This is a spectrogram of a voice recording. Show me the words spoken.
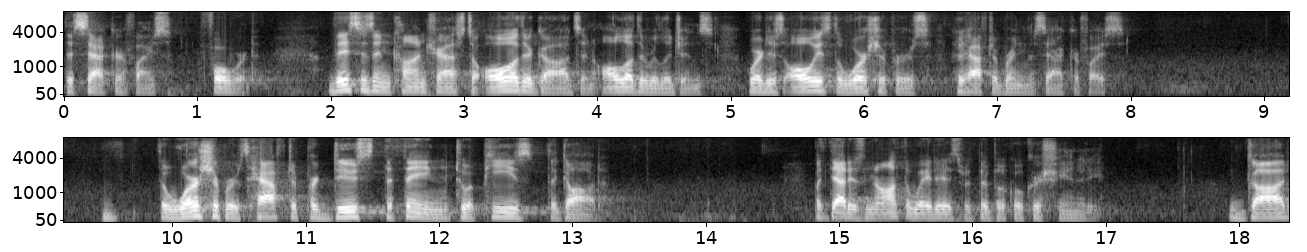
the sacrifice forward. This is in contrast to all other gods and all other religions, where it is always the worshippers who have to bring the sacrifice. The worshippers have to produce the thing to appease the God. But that is not the way it is with biblical Christianity. God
